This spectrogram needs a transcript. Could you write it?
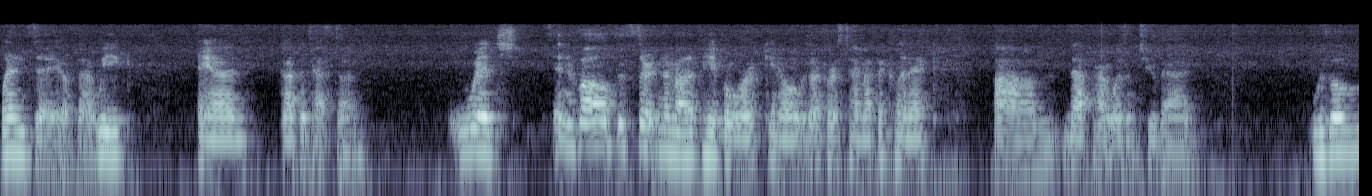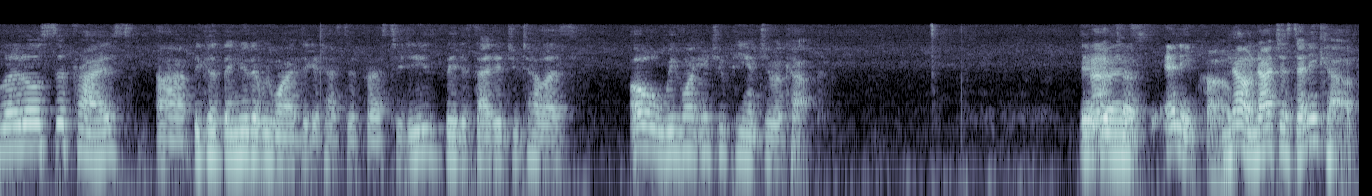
Wednesday of that week and got the test done, which involved a certain amount of paperwork. You know, it was our first time at the clinic. Um, that part wasn't too bad. Was a little surprised uh, because they knew that we wanted to get tested for STDs. They decided to tell us, "Oh, we want you to pee into a cup." It not was, just any cup. No, not just any cup.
